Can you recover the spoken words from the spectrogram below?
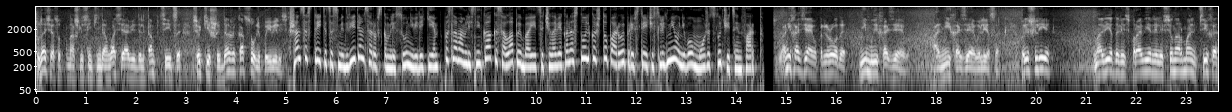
Туда сейчас вот наши лесники недавно лося видели, там птицы, все кишит, даже косули появились. Шансы встретиться с медведем в Саровском лесу невелики. По словам лесника, косолапый боится человека настолько, что порой при встрече с людьми у него может случиться инфаркт. Они хозяева природы, не мы хозяева, они хозяева леса. Пришли, наведались, проверили, все нормально, тихо.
